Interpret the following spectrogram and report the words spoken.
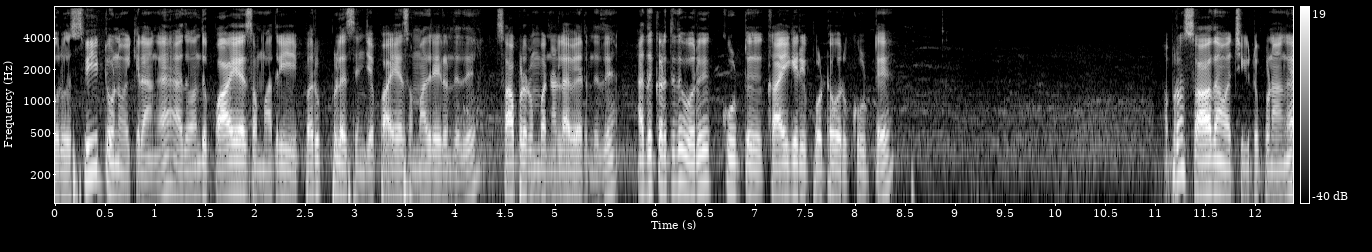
ஒரு ஸ்வீட் ஒன்று வைக்கிறாங்க. அது வந்து பாயாசம் மாதிரி பருப்பில் செஞ்ச பாயாசம் மாதிரி இருந்தது. சாப்பிட ரொம்ப நல்லாவே இருந்தது. அதுக்கடுத்தது ஒரு கூட்டு காய்கறி போட்ட ஒரு கூட்டு. அப்புறம் சாதம் வச்சுக்கிட்டு போனாங்க.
